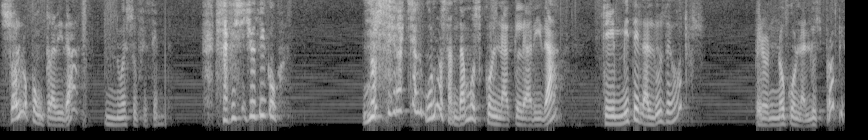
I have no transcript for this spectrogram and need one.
Solo con claridad no es suficiente. ¿Sabes si yo digo, ¿no será que algunos andamos con la claridad que emite la luz de otros, pero no con la luz propia?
